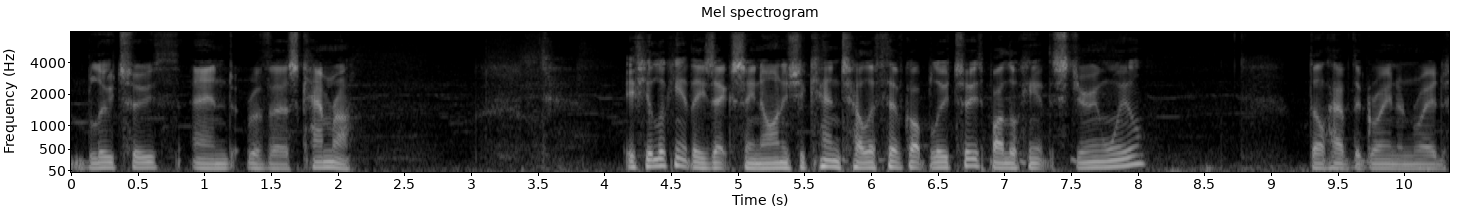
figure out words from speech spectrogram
Bluetooth, and reverse camera. If you're looking at these XC90s, you can tell if they've got Bluetooth by looking at the steering wheel. They'll have the green and red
